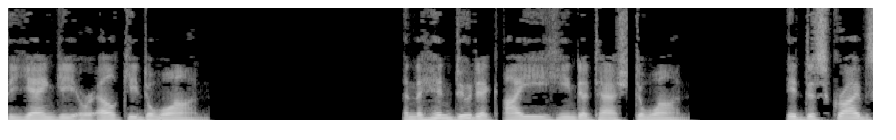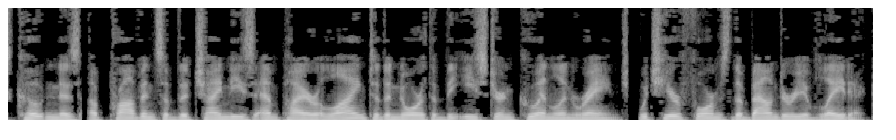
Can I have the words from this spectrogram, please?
the Yangi or Elki Dewan and the Hindutak i.e. Dewan. It describes Khotan as a province of the Chinese Empire lying to the north of the eastern Kuenlun Range, which here forms the boundary of Ladakh.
